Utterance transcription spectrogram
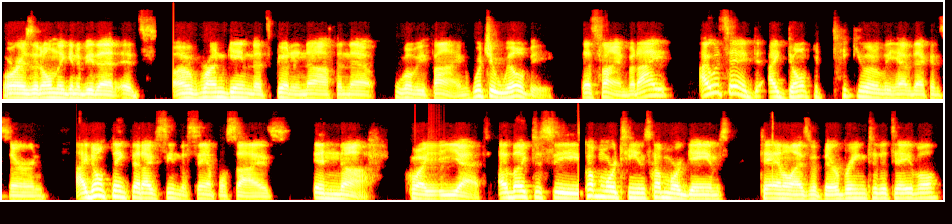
or is it only going to be that it's a run game that's good enough and that will be fine, which it will be. That's fine, but I I would say I don't particularly have that concern. I don't think that I've seen the sample size enough quite yet. I'd like to see a couple more teams, a couple more games to analyze what they're bringing to the table,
